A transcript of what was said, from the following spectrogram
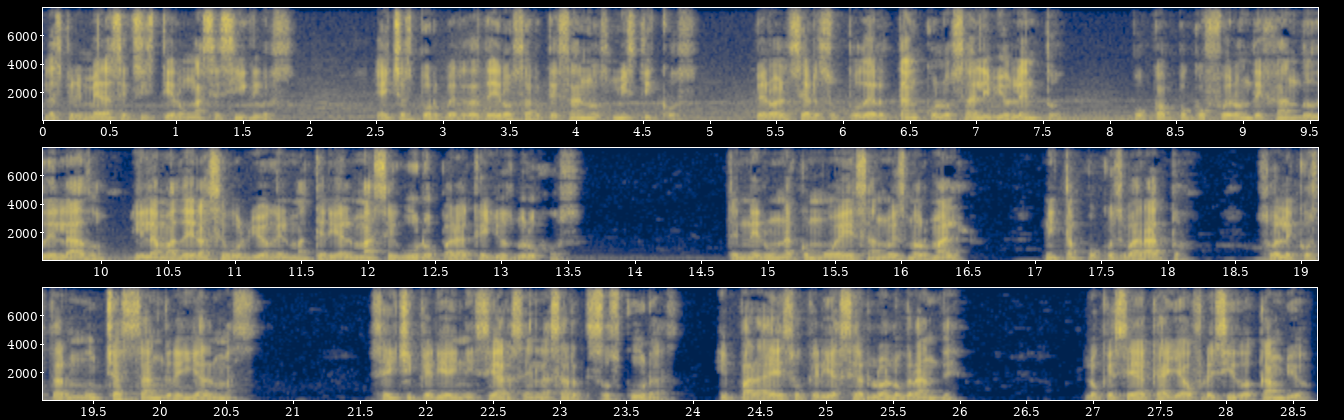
Las primeras existieron hace siglos, hechas por verdaderos artesanos místicos, pero al ser su poder tan colosal y violento, poco a poco fueron dejando de lado y la madera se volvió en el material más seguro para aquellos brujos. Tener una como esa no es normal, ni tampoco es barato, suele costar mucha sangre y almas. Seichi quería iniciarse en las artes oscuras y para eso quería hacerlo a lo grande. Lo que sea que haya ofrecido a cambio,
